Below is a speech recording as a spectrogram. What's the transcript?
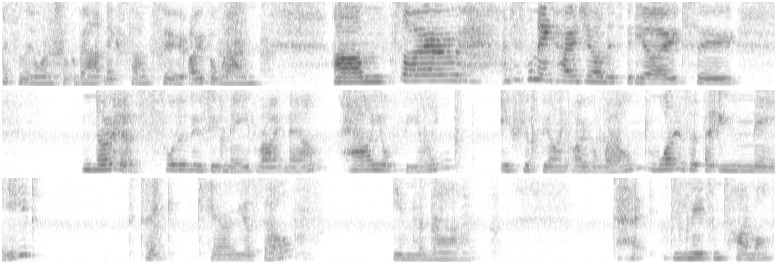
That's something I want to talk about next time too, overwhelm. Um, so I just want to encourage you on this video to notice what it is you need right now, how you're feeling, if you're feeling overwhelmed, what is it that you need to take care of yourself in the now. Do you need some time off?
